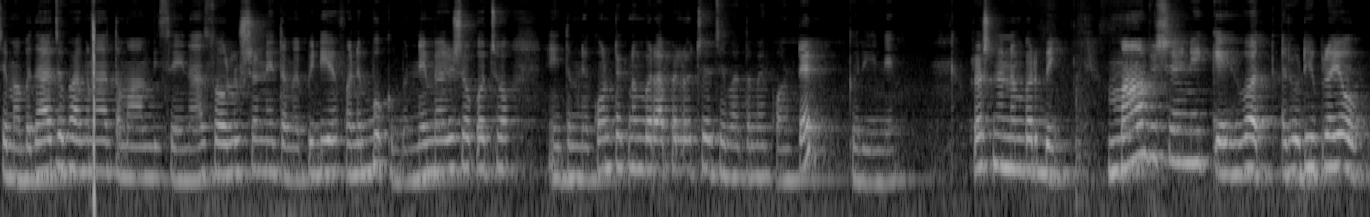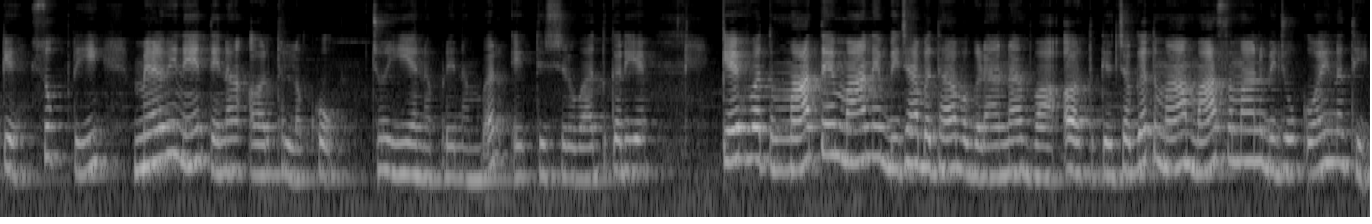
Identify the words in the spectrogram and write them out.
જેમાં બધા જ ભાગના તમામ વિષયના સોલ્યુશનને તમે પીડીએફ અને બુક બંને મેળવી શકો છો. અહીં તમને કોન્ટેક નંબર આપેલો છે, જેમાં તમે કોન્ટેક કરીને. પ્રશ્ન નંબર બે, મા વિષયની કહેવત, રૂઢિપ્રયોગ કે સુક્તિ મેળવીને તેના અર્થ લખો. જોઈએ આપણે નંબર એકથી શરૂઆત કરીએ. કહેવત મા તે માં ને બીજા બધા વગડાના વા અર્થ કે જગતમાં મા સમાન બીજું કોઈ નથી.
